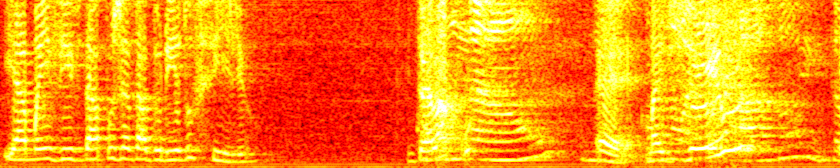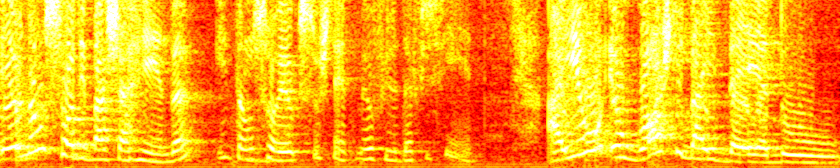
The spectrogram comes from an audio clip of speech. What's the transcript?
e a mãe vive da aposentadoria do filho. Então, ela, Como não, né? É, mas não é o eu- caso, então- eu não sou de baixa renda, então Sim. sou eu que sustento meu filho deficiente. Aí eu, eu gosto da ideia do,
